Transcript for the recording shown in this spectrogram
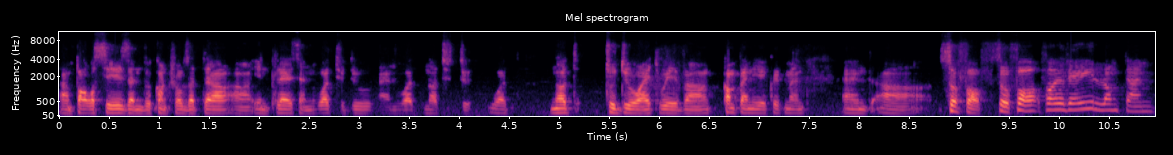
um, policies and the controls that are uh, in place and what to do and what not to do, what not to do right with uh, company equipment and uh, so forth. So for, for a very long time,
